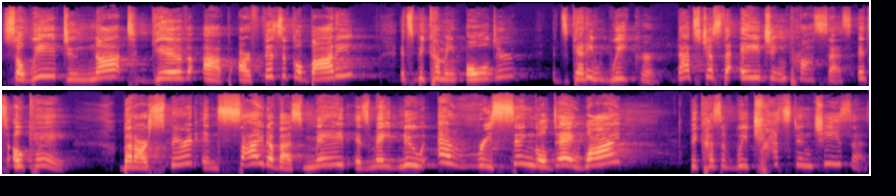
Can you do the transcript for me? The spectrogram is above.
"So we do not give up our physical body it's becoming older, it's getting weaker. That's just the aging process. It's okay. But our spirit inside of us made is made new every single day. Why? Because of we trust in Jesus.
